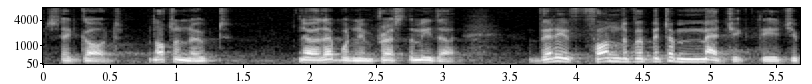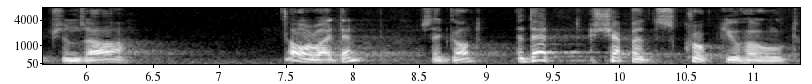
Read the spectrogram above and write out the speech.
said God. Not a note. No, that wouldn't impress them either. Very fond of a bit of magic, the Egyptians are. All right then, said God. That shepherd's crook you hold,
